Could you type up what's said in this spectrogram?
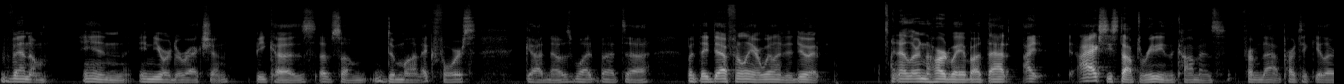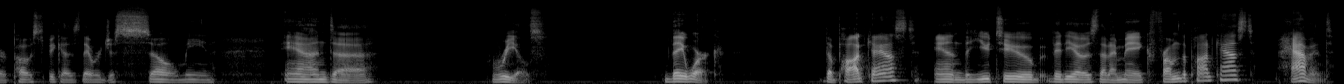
venom in in your direction because of some demonic force, God knows what. But uh, but they definitely are willing to do it, and I learned the hard way about that. I I actually stopped reading the comments from that particular post because they were just so mean and uh, reels. They work. The podcast and the YouTube videos that I make from the podcast haven't.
